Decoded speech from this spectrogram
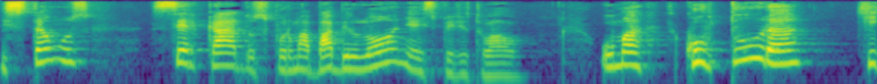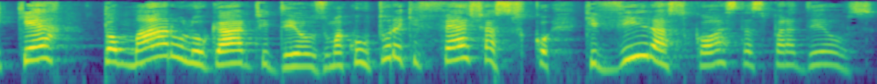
estamos cercados por uma Babilônia espiritual, uma cultura que quer tomar o lugar de Deus, uma cultura que fecha as, que vira as costas para Deus.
